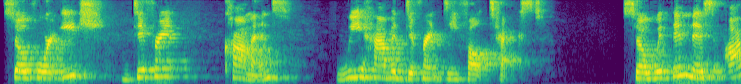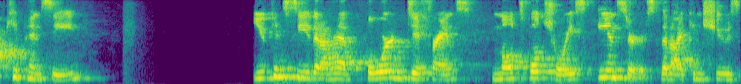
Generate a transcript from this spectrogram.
So for each different comment, we have a different default text. So within this occupancy, you can see that I have four different multiple choice answers that I can choose.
